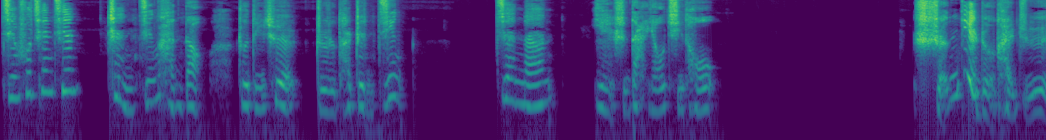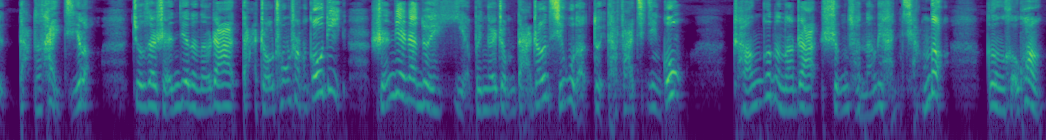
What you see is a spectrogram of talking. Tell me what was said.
解说芊芊震惊喊道：“这的确值得他震惊。”剑南也是大摇其头。神殿这个开局打得太急了，就算神殿的哪吒大招冲上了高地，神殿战队也不应该这么大张旗鼓的对他发起进攻。长歌的哪吒生存能力很强的，更何况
